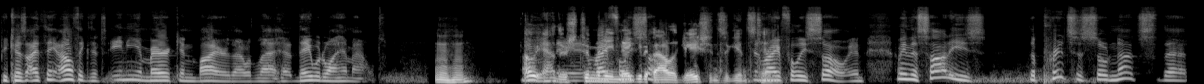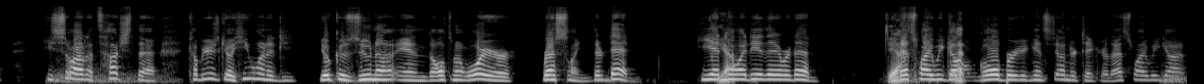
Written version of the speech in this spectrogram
Because I think I don't think there's any American buyer that would let him. They would want him out. hmm Oh yeah, and- there's too many negative so. allegations against and him. rightfully so. And I mean, the Saudis, the prince is so nuts that he's so out of touch that a couple years ago he wanted Yokozuna and the Ultimate Warrior wrestling. They're dead. He had Yeah. no idea they were dead. Yeah, That's why we got Goldberg against the Undertaker. That's why we got.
